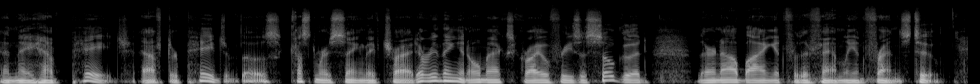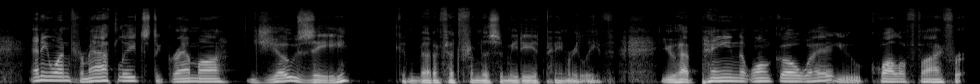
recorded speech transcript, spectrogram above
And they have page after page of those customers saying they've tried everything and Omax CryoFreeze is so good, they're now buying it for their family and friends too. Anyone from athletes to grandma Josie can benefit from this immediate pain relief. You have pain that won't go away, you qualify for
